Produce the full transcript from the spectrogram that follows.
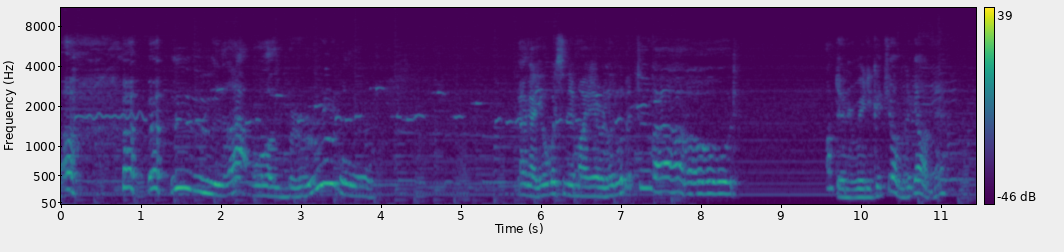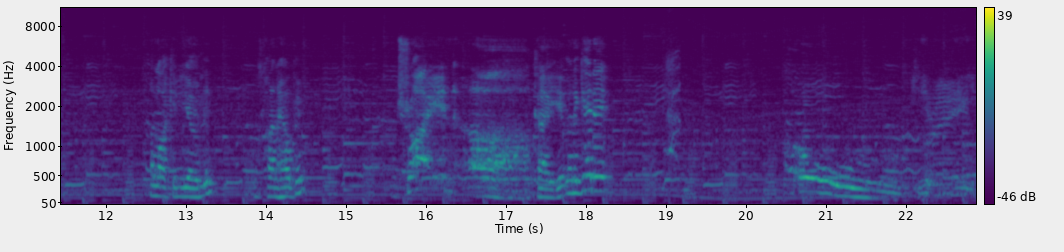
Oh. that was brutal. Okay, you're whistling in my ear a little bit too loud. I'm doing a really good job with the garden here. I like the yodeling. It's kind of helping. I'm trying. Oh, okay, you're going to get it. Oh, great.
